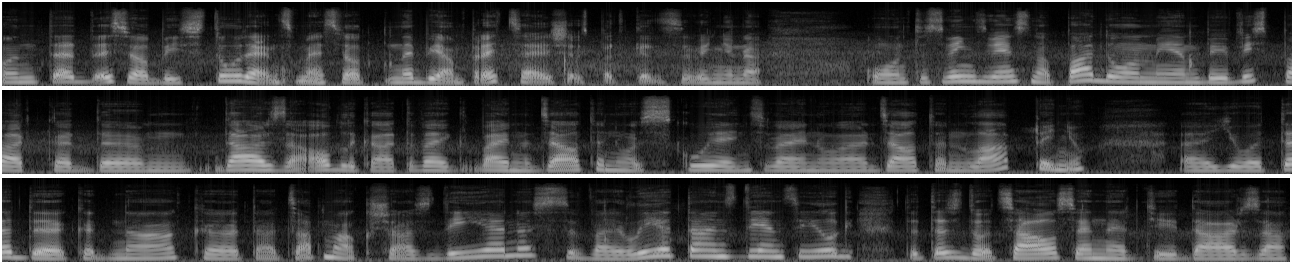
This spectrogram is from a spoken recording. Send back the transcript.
Un tad es vēl biju students, mēs vēl nebijām precējušies, pat kad es viņu runāju. Un tas viņas viens no padomiem bija vispār, kad um, dārzā obligāti vajag vai nu dzeltenos skujeņus, vai no dzeltenu lapiņu, uh, jo tad, uh, kad nāk uh, tāds apmākušās dienas vai lietains dienas ilgi, tad tas dod saules enerģiju dārzā.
